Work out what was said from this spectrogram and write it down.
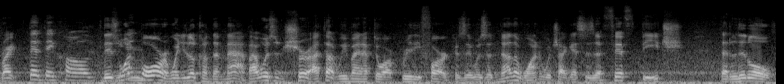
right. that they called. There's one more when you look on the map. I wasn't sure. I thought we might have to walk really far because there was another one, which I guess is a fifth beach. That little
